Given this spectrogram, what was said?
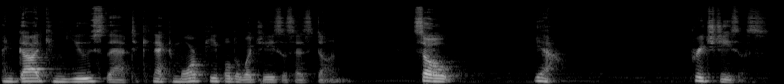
And God can use that to connect more people to what Jesus has done. So, yeah, preach Jesus.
